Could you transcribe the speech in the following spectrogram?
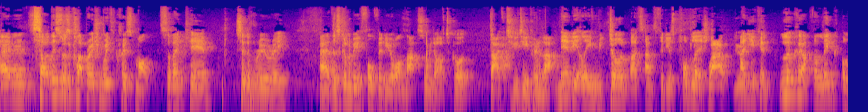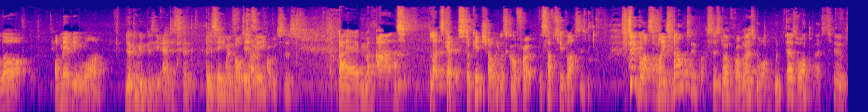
Um, so this was a collaboration with Crisp Malt. So they came to the brewery. Uh, there's going to be a full video on that, so we don't have to go dive too deep into that. Maybe it'll even be done by the time this video's published. Wow, you- And you can look at the link below, or maybe it won't. You're going to be busy editing Busy, with those type busy. promises. Um, and let's get stuck in, shall we? Let's go for it. Let's have two glasses. Two glasses, please, Phil. Two glasses, no problem. There's one. There's one. There's two.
